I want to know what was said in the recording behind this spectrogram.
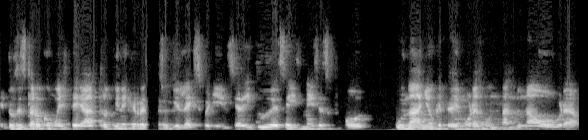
Entonces, claro, como el teatro tiene que resumir la experiencia de tú de seis meses o un año que te demoras montando una obra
